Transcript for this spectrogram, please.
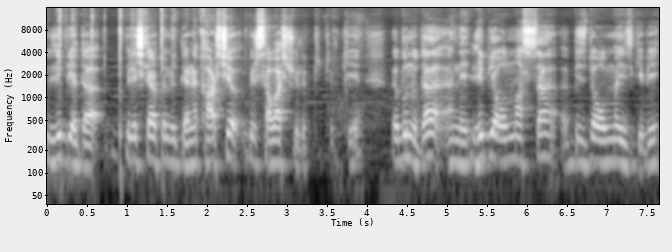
Libya'da Birleşik Arap Emirlikleri'ne karşı bir savaş yürüttü Türkiye ve bunu da hani Libya olmazsa biz de olmayız gibi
